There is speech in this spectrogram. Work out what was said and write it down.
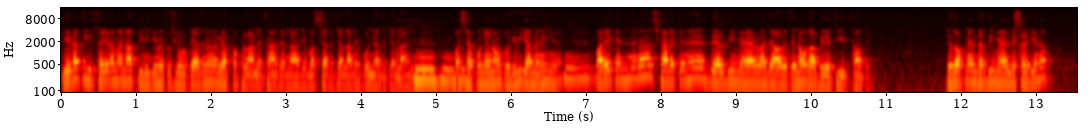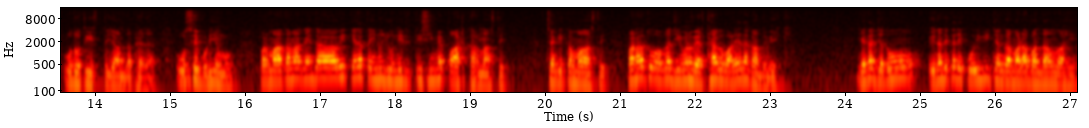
ਕਿਹੜਾ ਤੀਰਥ ਆ ਜਿਹੜਾ ਮੈਂ ਨਾਤੀ ਨਹੀਂ ਜਿਵੇਂ ਤੁਸੀਂ ਹੁਣ ਕਹਿ ਦੇਣਾ ਵੀ ਆਪਾਂ ਫਲਾਣੇ ਥਾਂ ਚੱਲਾਂਗੇ ਮੱਸਿਆ ਤੇ ਚੱਲਾਂਗੇ ਪੁੰਨਿਆ ਤੇ ਚੱਲਾਂਗੇ। ਮੱਸਿਆ ਪੁੰਨਿਆ ਨਾਲ ਤੁਸੀਂ ਵੀ ਜਾਣਗੇ ਹੀ ਹੈ। ਪਰ ਇਹ ਕਹਿੰਦੇ ਨੇ ਨਾ ਸਿਆਣੇ ਕਹਿੰਦੇ ਨੇ ਦਿਲ ਦੀ ਮੈਲ ਨਾ ਜਾਵੇ ਤੇ ਨਹਾਉਂਦਾ ਫਿਰੇ ਤੀਰਥਾਂ ਤੇ। ਜਦੋਂ ਆਪਣੇ ਅੰਦਰ ਦੀ ਮੈਲ ਨਿਕਲ ਜੇ ਨਾ ਉਦੋਂ ਤੀਰਥ ਤੇ ਜਾਣ ਦਾ ਫਾਇਦਾ ਹੈ। ਉਸੇ ਬੁੜੀ ਵਾਂਗੂ। ਪਰਮਾਤਮਾ ਕਹਿੰਦਾ ਵੀ ਕਹਿੰਦਾ ਤੈਨੂੰ ਜੂਨੀ ਦਿੱਤੀ ਸੀ ਮੈਂ ਪਾਠ ਕਰਨ ਵਾਸਤੇ ਚੰਗੇ ਕੰਮਾਂ ਵਾਸਤੇ। ਪਰ ਆ ਤੂੰ ਆਪਦਾ ਜੀਵਨ ਵਿਅਰਥਾ ਗਵਾਲਿਆ ਦਾ ਗੰਦ ਵੇਖ ਕੇ। ਕਹਿੰਦਾ ਜਦੋਂ ਇਹਨਾਂ ਦੇ ਘਰੇ ਕੋਈ ਵੀ ਚੰਗਾ ਮਾੜਾ ਬੰਦਾ ਆਉਂਦਾ ਸੀ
